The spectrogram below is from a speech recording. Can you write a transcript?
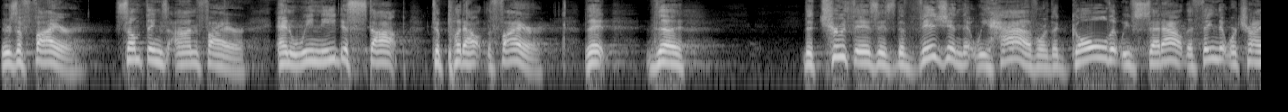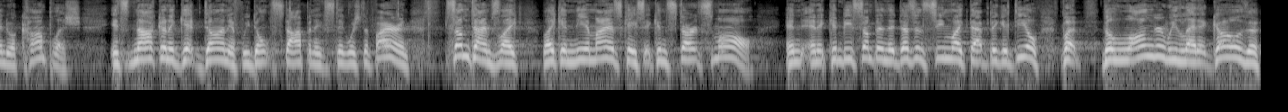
There's a fire, something's on fire, and we need to stop to put out the fire. That the the truth is is the vision that we have or the goal that we've set out the thing that we're trying to accomplish it's not going to get done if we don't stop and extinguish the fire and sometimes like like in nehemiah's case it can start small and, and it can be something that doesn't seem like that big a deal. But the longer we let it go, the,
